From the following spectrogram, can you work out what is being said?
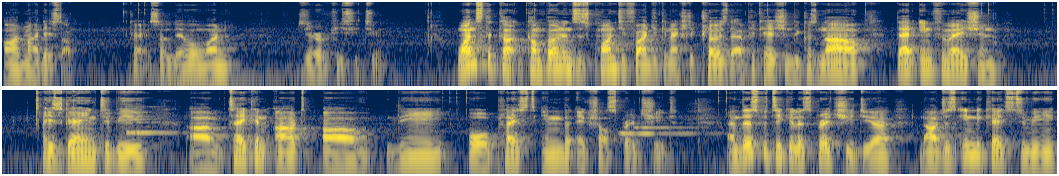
on my desktop. Okay so level 1 0 PC2 once the co components is quantified, you can actually close the application because now that information is going to be um, taken out of the or placed in the Excel spreadsheet. And this particular spreadsheet here now just indicates to me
